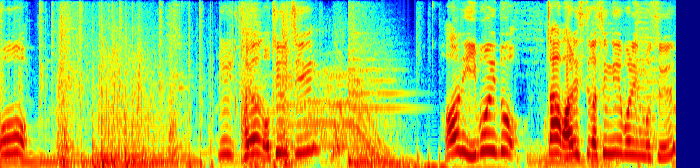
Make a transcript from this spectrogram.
오. 이 과연 어떻게 될지? 아니 이번에도 짜 마리스가 승리해버린 모습.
